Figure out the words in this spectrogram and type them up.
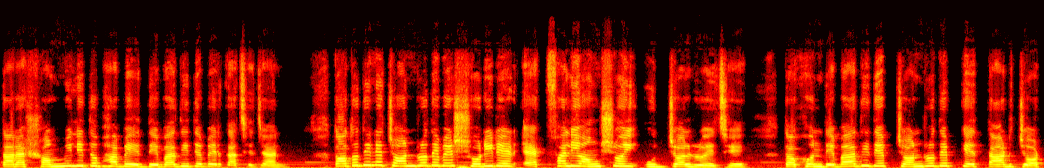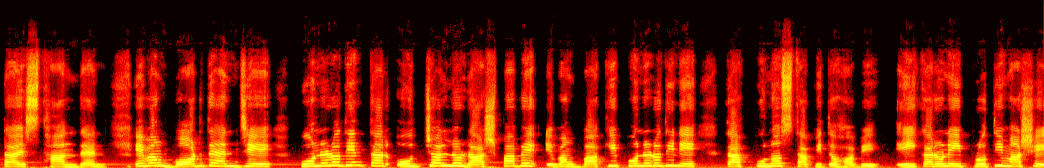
তারা সম্মিলিতভাবে দেবাদিদেবের কাছে যান। ততদিনে চন্দ্রদেবের শরীরের এক ফালি অংশই উজ্জ্বল রয়েছে। তখন দেবাদিদেব চন্দ্রদেবকে তার জটায় স্থান দেন এবং বর দেন যে পনেরো দিন তার ঔজ্জ্বল্য হ্রাস পাবে এবং বাকি পনেরো দিনে তা পুনঃস্থাপিত হবে। এই কারণেই প্রতি মাসে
